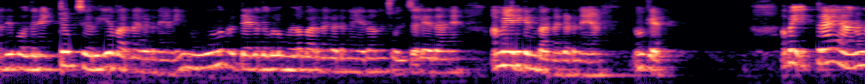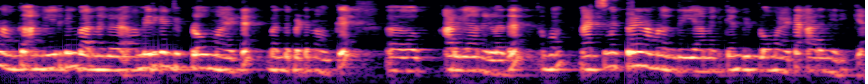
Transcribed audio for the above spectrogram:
അതേപോലെ തന്നെ ഏറ്റവും ചെറിയ ഭരണഘടനയാണ്. ഈ മൂന്ന് പ്രത്യേകതകളുമുള്ള ഭരണഘടന ഏതാണെന്ന് ചോദിച്ചാൽ ഏതാണ്? അമേരിക്കൻ ഭരണഘടനയാണ്. ഓക്കെ. അപ്പൊ ഇത്രയാണ് നമുക്ക് അമേരിക്കൻ ഭരണഘടന അമേരിക്കൻ വിപ്ലവവുമായിട്ട് ബന്ധപ്പെട്ട് നമുക്ക് അറിയാനുള്ളത്. അപ്പം മാക്സിമം ഇത്രയും നമ്മൾ എന്ത് ചെയ്യുക അമേരിക്കൻ വിപ്ലവവുമായിട്ട് അറിഞ്ഞിരിക്കുക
